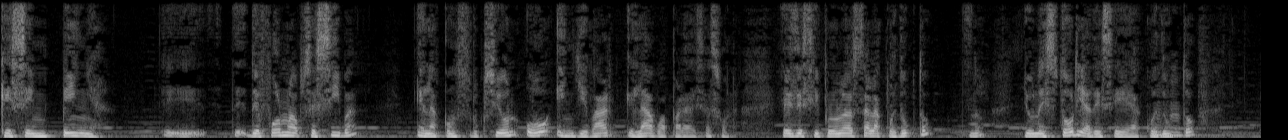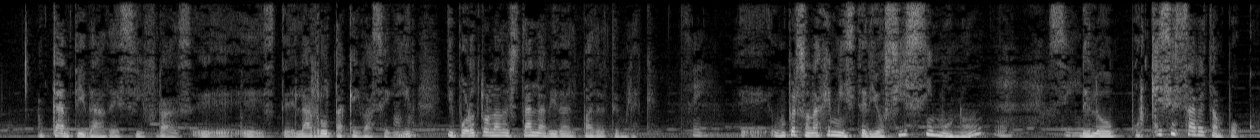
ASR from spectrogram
que se empeña eh, de, forma obsesiva en la construcción o en llevar el agua para esa zona. Es decir, por un lado está el acueducto, ¿no? Y una historia de ese acueducto, cantidades, cifras, eh, este, la ruta que iba a seguir. Y por otro lado está la vida del padre Tembleque. Sí. Eh, un personaje misteriosísimo, ¿no? Sí. De lo, ¿por qué se sabe tan poco?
